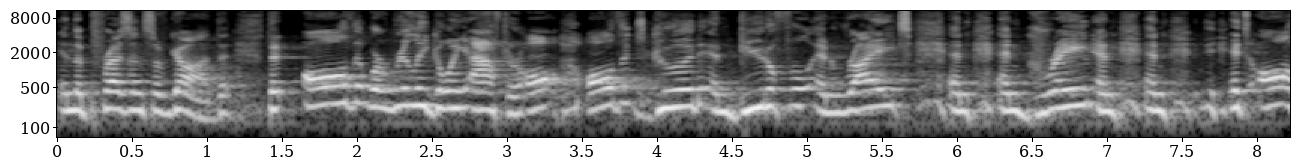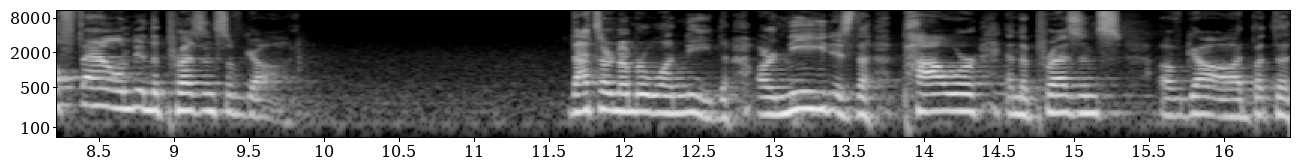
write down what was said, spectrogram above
in the presence of God. That, that all that we're really going after, all, all that's good and beautiful and right and, and great, and, and it's all found in the presence of God. That's our number one need. Our need is the power and the presence of God, but the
